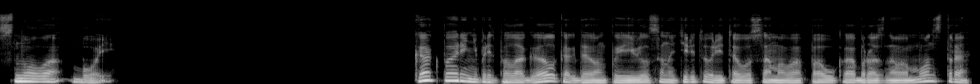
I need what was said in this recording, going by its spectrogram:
Снова бой. Как парень и предполагал, когда он появился на территории того самого паукообразного монстра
